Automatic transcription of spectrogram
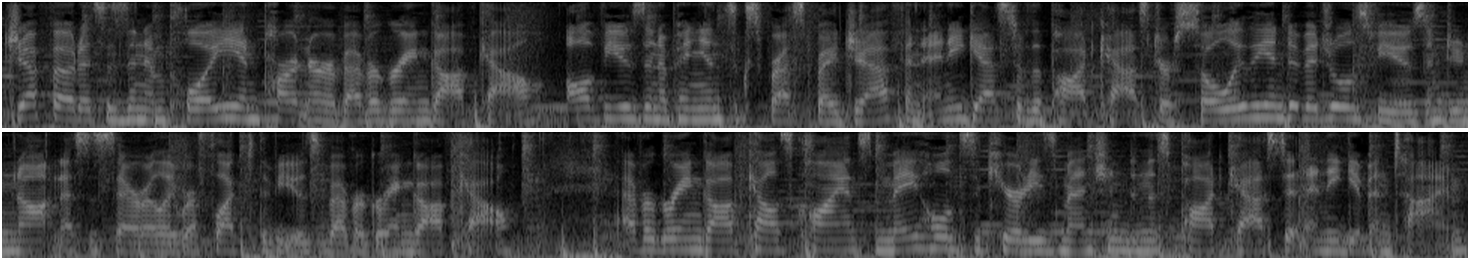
Jeff Otis is an employee and partner of Evergreen Gavekal. All views and opinions expressed by Jeff and any guest of the podcast are solely the individual's views and do not necessarily reflect the views of Evergreen Gavekal. Evergreen Gavekal's clients may hold securities mentioned in this podcast at any given time.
